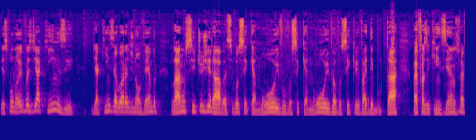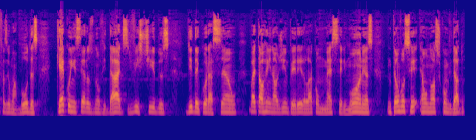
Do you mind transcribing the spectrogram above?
Expo Noivas, dia 15 dia 15 agora de novembro, lá no sítio Giraba. Se você que é noivo, você que é noiva, você que vai debutar, vai fazer 15 anos, vai fazer uma bodas, quer conhecer as novidades de vestidos, de decoração, vai estar o Reinaldinho Pereira lá como mestre de cerimônias. Então você é o nosso convidado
